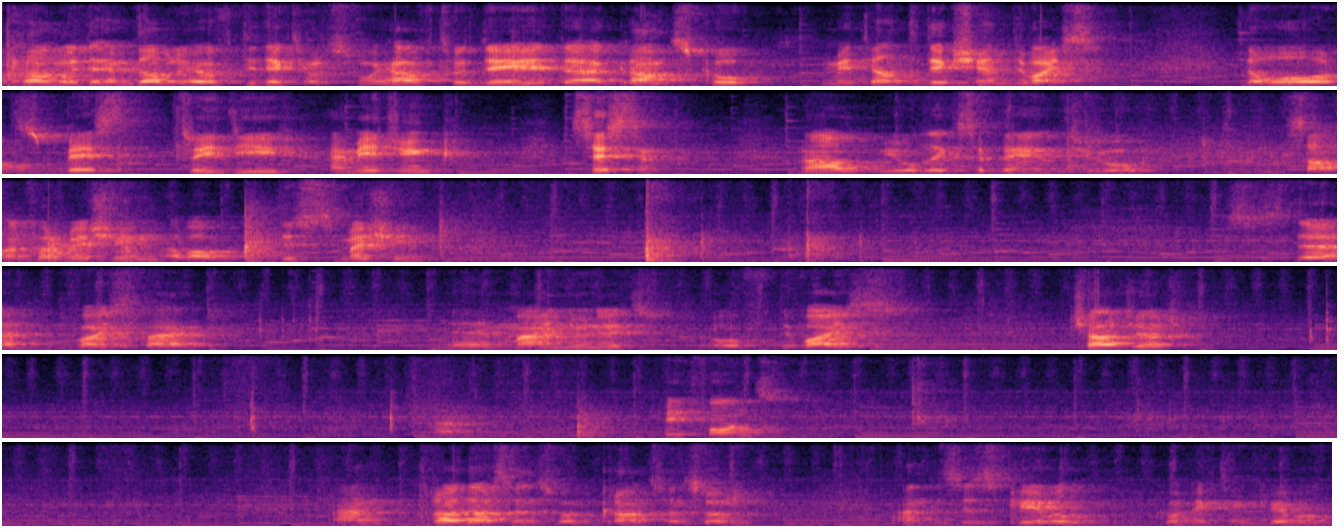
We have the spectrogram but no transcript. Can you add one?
come with the MWF detectors. We have today the ground scope metal detection device, the world's best 3D imaging system. Now we will explain to you some information about this machine. This is the device bag, uh, main unit of device charger headphones and radar sensor, ground sensor and this is cable, connecting cable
